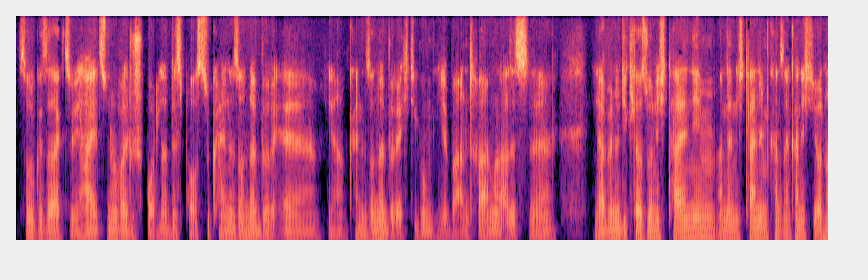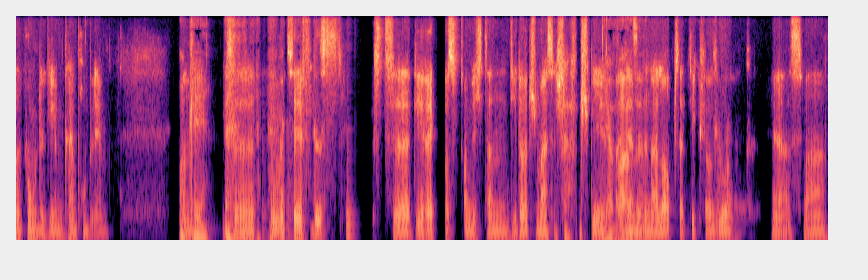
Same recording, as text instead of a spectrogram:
so gesagt, so ja, jetzt nur weil du Sportler bist, brauchst du keine, Sonderbere äh, ja, keine Sonderberechtigung hier beantragen und alles. Äh, ja, wenn du die Klausur nicht teilnehmen, an der nicht teilnehmen kannst, dann kann ich dir auch null Punkte geben, kein Problem. Okay. Und, äh, mit Hilfe des äh, Direktors konnte ich dann die deutschen Meisterschaften spielen, ja, weil der mir dann erlaubt hat, die Klausur. Ja, es war.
